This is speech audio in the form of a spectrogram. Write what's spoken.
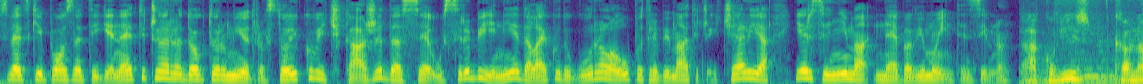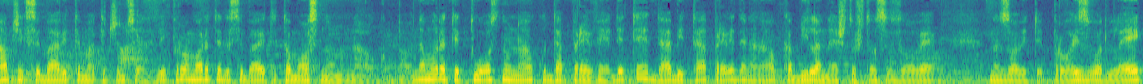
Svetski poznati genetičar dr. Miodrag Stojković kaže da se u Srbiji nije daleko dogurala upotrebi matičnih ćelija jer se njima ne bavimo intenzivno. Ako vi kao naučnik se bavite matičnom ćelijom, vi prvo morate da se bavite tom osnovnom naukom, pa onda morate tu osnovnu nauku da prevedete da bi ta prevedena nauka bila nešto što se zove nazovite proizvod, lek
